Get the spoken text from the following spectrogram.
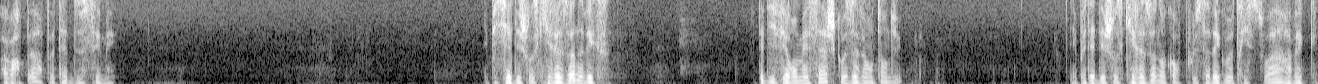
avoir peur peut-être de s'aimer? Et puis s'il y a des choses qui résonnent avec les différents messages que vous avez entendus, et peut-être des choses qui résonnent encore plus avec votre histoire, avec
